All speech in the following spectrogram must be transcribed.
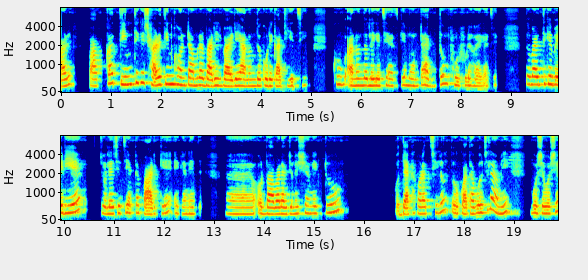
আর পাক্কা তিন থেকে সাড়ে তিন ঘণ্টা আমরা বাড়ির বাইরে আনন্দ করে কাটিয়েছি। খুব আনন্দ লেগেছে আজকে, মনটা একদম ফুরফুরে হয়ে গেছে। তো বাড়ি থেকে বেরিয়ে চলে এসেছি একটা পার্কে এখানে ওর বাবার একজনের সঙ্গে একটু দেখা করার ছিল তো কথা বলছিল, আমি বসে বসে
